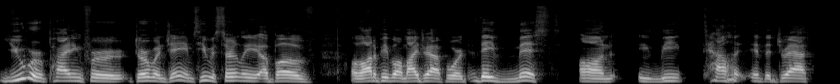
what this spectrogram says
You were pining for Derwin James. He was certainly above a lot of people on my draft board. They've missed on elite talent in the draft.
